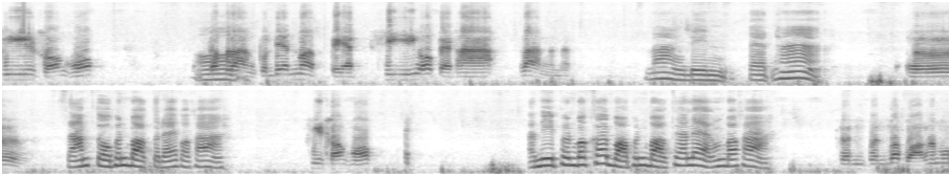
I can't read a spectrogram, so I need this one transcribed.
สี่สองหกอ๋อกับล่างคนเด่นมาแปดสี่เอาแปดห้าล่างอันนั้น ล่างเด่นแปดห้าเออ สามตัวเพิ่นบอกตัวใดก็ค่ะสี่สองหกอันนี้เพิ่นบ่เคยบอกเพิ่นบอกเท่าแรกมันบ่ค่ะเพิ่นเพิ่นบ่บอกน้ำมู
